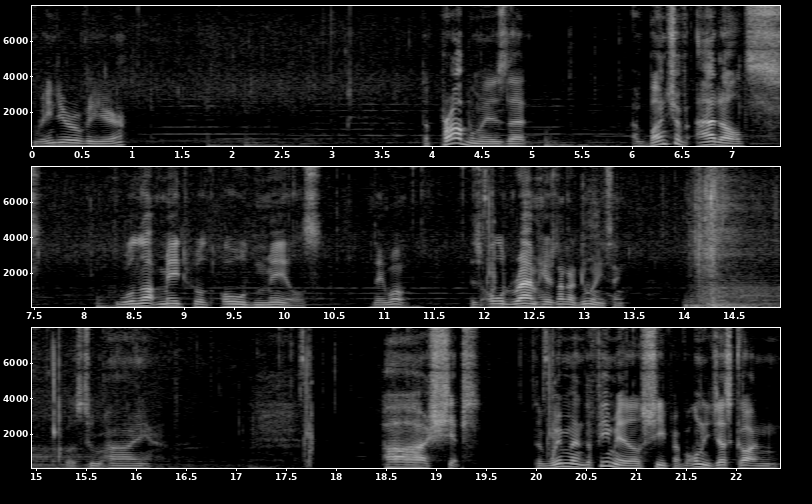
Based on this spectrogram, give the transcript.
Reindeer over here. The problem is that a bunch of adults will not mate with old males. They won't. This old ram here is not going to do anything. Goes too high. Ah, ships. The women, the female sheep have only just gotten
